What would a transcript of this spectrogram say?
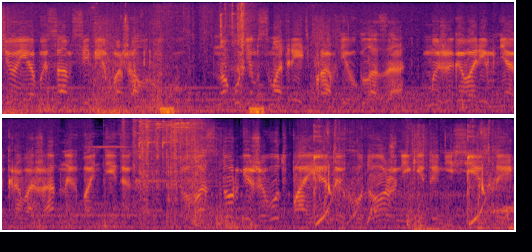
Все, я бы сам себе пожал руку. Но будем смотреть правде в глаза. Мы же говорим не о кровожадных бандитах. В восторге живут поэты, художники, теннисисты,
